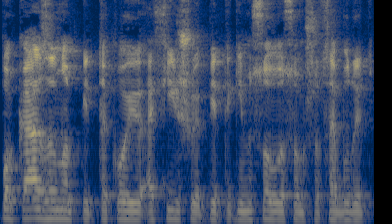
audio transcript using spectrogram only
показано під такою афішою, під таким соусом, що це будуть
